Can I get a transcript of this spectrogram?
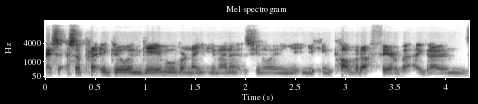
it's, it's a pretty grueling game over 90 minutes, you know, and you, you can cover a fair bit of ground.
